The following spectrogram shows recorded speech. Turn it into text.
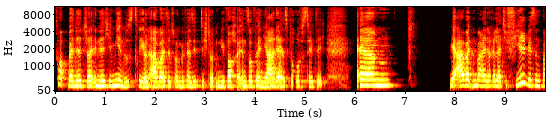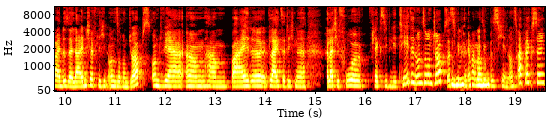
Top-Manager in der Chemieindustrie und arbeitet ungefähr 70 Stunden die Woche. Insofern ja, okay. der ist berufstätig. Ähm, wir arbeiten beide relativ viel. Wir sind beide sehr leidenschaftlich in unseren Jobs und wir ähm, haben beide gleichzeitig eine relativ hohe Flexibilität in unseren Jobs. Also mhm. wir können immer mal so ein mhm. bisschen uns abwechseln.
